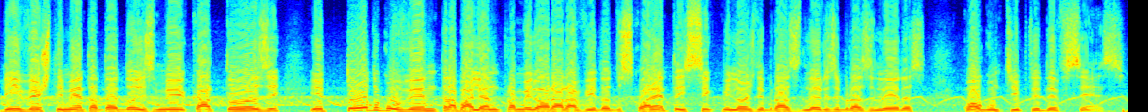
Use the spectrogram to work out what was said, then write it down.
de investimento até 2014 e todo o governo trabalhando para melhorar a vida dos 45 milhões de brasileiros e brasileiras com algum tipo de deficiência.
